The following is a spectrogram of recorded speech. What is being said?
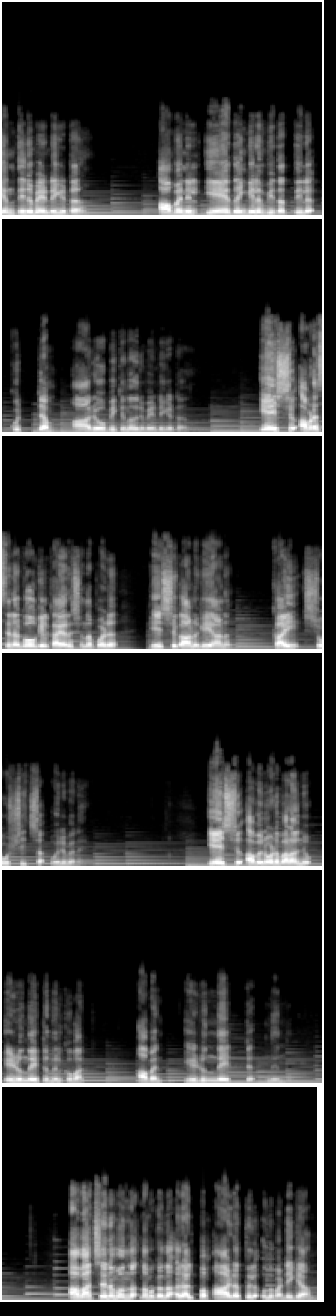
എന്തിനു വേണ്ടിയിട്ട്? അവനിൽ ഏതെങ്കിലും വിധത്തിൽ കുറ്റം ആരോപിക്കുന്നതിന് വേണ്ടിയിട്ട്. യേശു അവിടെ സിനഗോഗിൽ കയറി ചെന്നപ്പോൾ യേശു കാണുകയാണ് കൈ ശോഷിച്ച ഒരുവനെ. യേശു അവനോട് പറഞ്ഞു എഴുന്നേറ്റ് നിൽക്കുവാൻ. അവൻ എഴുന്നേറ്റ് നിന്നു. ആ വചനം ഒന്ന് നമുക്കൊന്ന് ഒരല്പം ആഴത്തിൽ ഒന്ന് പഠിക്കാം.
